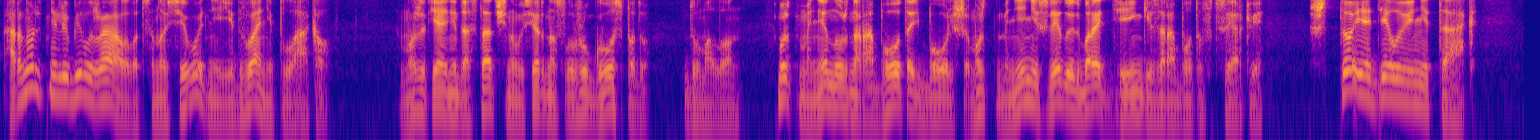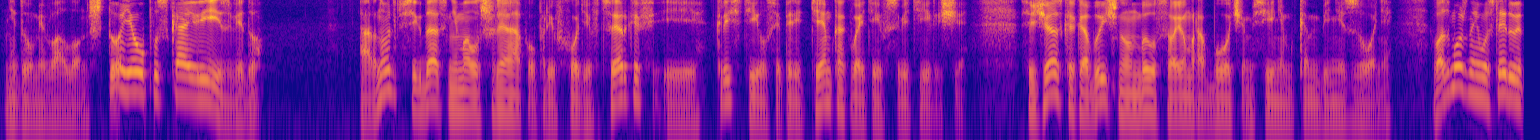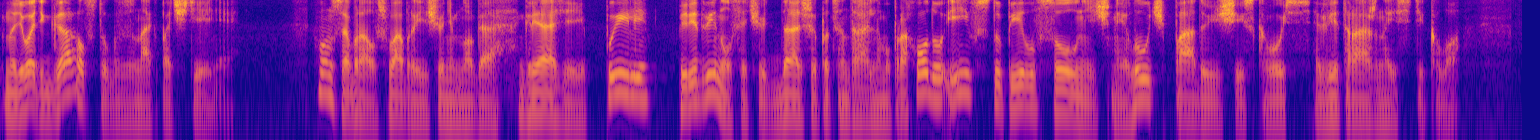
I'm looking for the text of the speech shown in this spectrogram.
Арнольд не любил жаловаться, но сегодня едва не плакал. «Может, я недостаточно усердно служу Господу», — думал он. «Может, мне нужно работать больше, может, мне не следует брать деньги за работу в церкви. Что я делаю не так?» — недоумевал он. «Что я упускаю из виду?» Арнольд всегда снимал шляпу при входе в церковь и крестился перед тем, как войти в святилище. Сейчас, как обычно, он был в своем рабочем синем комбинезоне. Возможно, ему следует надевать галстук в знак почтения. Он собрал шваброй еще немного грязи и пыли, передвинулся чуть дальше по центральному проходу и вступил в солнечный луч, падающий сквозь витражное стекло.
